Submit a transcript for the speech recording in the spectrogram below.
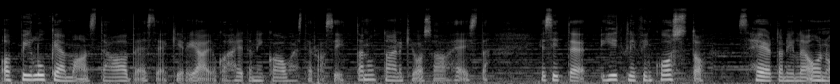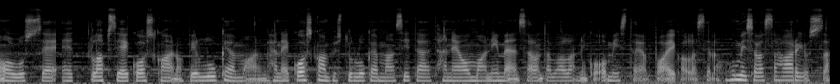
oppii lukemaan sitä ABC-kirjaa, joka heitä niin kauheasti rasittanut, ainakin osaa heistä. Ja sitten Heathcliffin kosto Haretonille on ollut se, että lapsi ei koskaan opi lukemaan. Hän ei koskaan pysty lukemaan sitä, että hänen oma nimensä on tavallaan niin kuin omistajan paikalla siellä humisevassa harjussa.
